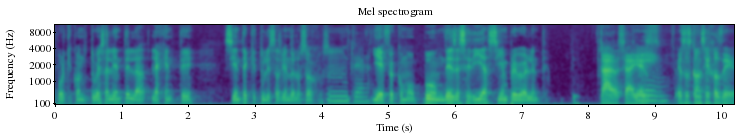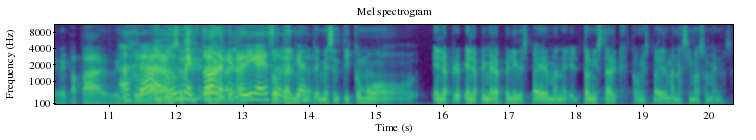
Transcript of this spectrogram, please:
porque cuando tú ves al lente la, la gente siente que tú le estás viendo los ojos. Mm, claro. Y ahí fue como, ¡pum! Desde ese día siempre veo al lente. Claro, o sea, ya es Sí. esos consejos de, de papá, de YouTube. Ajá, Entonces- un mentor que te diga eso. Totalmente, bestial. me sentí como en la, en la primera peli de Spider-Man, el Tony Stark con Spider-Man, así más o menos.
